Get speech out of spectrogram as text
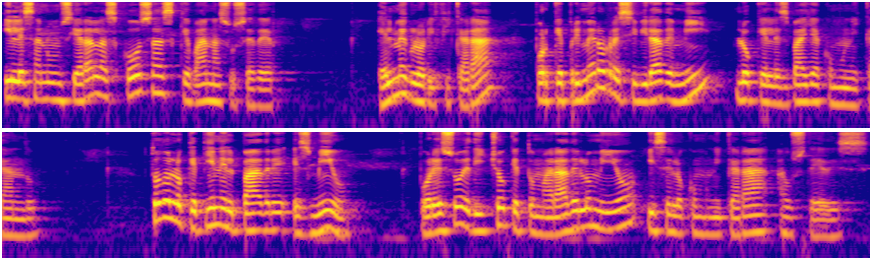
y les anunciará las cosas que van a suceder. Él me glorificará porque primero recibirá de mí lo que les vaya comunicando. Todo lo que tiene el Padre es mío, por eso he dicho que tomará de lo mío y se lo comunicará a ustedes.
